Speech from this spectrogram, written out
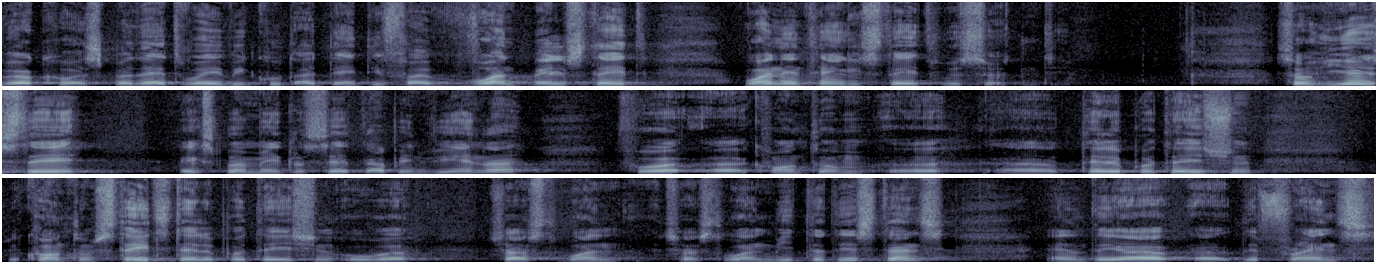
workhorse. By that way, we could identify one Bell state, one entangled state with certainty. So here is the experimental setup in Vienna for uh, quantum uh, uh, teleportation, the quantum state teleportation over just one, just one meter distance. And they are uh, the friends,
